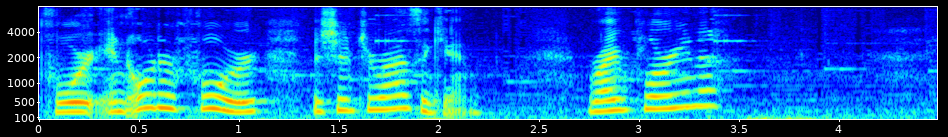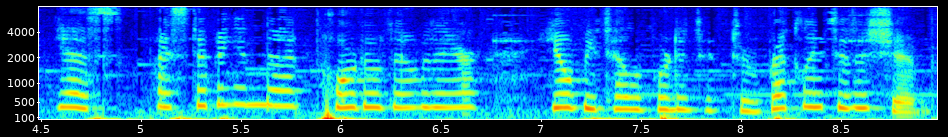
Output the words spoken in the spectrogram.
For, in order for the ship to rise again. Right, Florina? Yes, by stepping in that portal over there, you'll be teleported directly to the ship.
